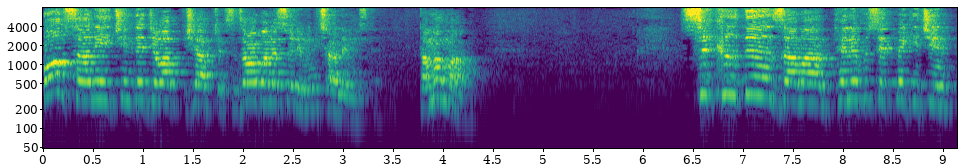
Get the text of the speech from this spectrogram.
10 saniye içinde cevap şey yapacaksınız ama bana söylemeyin hiç alemimizde. Tamam mı abi? Sıkıldığın zaman teneffüs etmek için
